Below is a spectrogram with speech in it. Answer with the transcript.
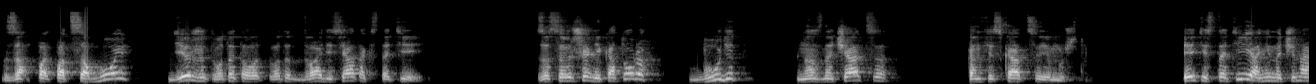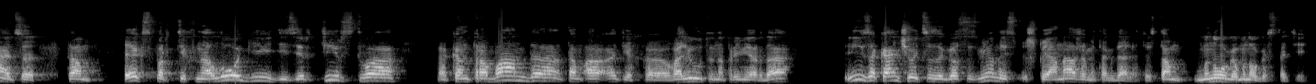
за, под, под собой держит вот это вот, вот это два десяток статей, за совершение которых будет назначаться конфискация имущества. Эти статьи, они начинаются там экспорт технологий, дезертирство, э, контрабанда, там а, этих э, валюты, например, да, и заканчивается госизменой шпионажем и так далее. То есть там много-много статей.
